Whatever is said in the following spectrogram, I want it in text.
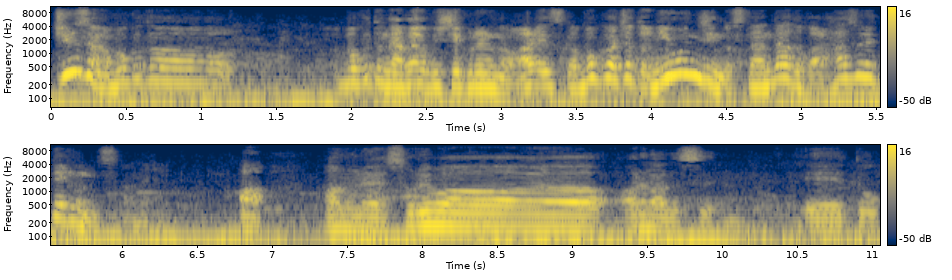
潤さんが僕と僕と仲良くしてくれるのはあれですか？僕はちょっと日本人のスタンダードから外れてるんですかね。ああのねそれはあれなんです。えっ、と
